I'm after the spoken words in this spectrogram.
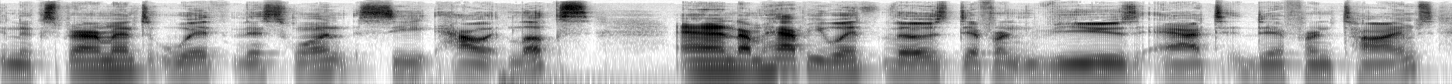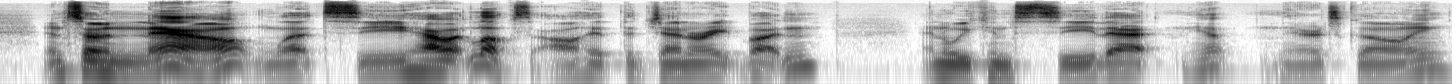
an experiment with this one, see how it looks. And I'm happy with those different views at different times. And so now let's see how it looks. I'll hit the generate button and we can see that, yep, there it's going.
